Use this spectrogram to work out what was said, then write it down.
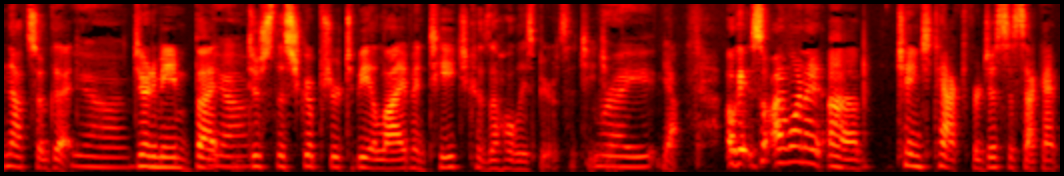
not so good. Yeah. Do you know what I mean? But Yeah. just the scripture to be alive and teach because the Holy Spirit's the teacher. Right. Yeah. Okay, so I want to uh, change tact for just a second.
